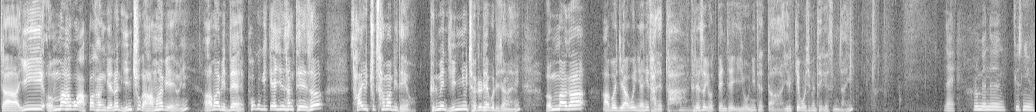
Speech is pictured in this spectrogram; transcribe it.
자, 이 엄마하고 아빠 관계는 인축 암합이에요. 암합인데 포국이 깨진 상태에서 사유축 삼합이 돼요. 그러면 인유절을 해버리잖아요. 엄마가 아버지하고 인연이 다 됐다. 그래서 요때 이제 이혼이 됐다. 이렇게 보시면 되겠습니다. 네. 그러면은 교수님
